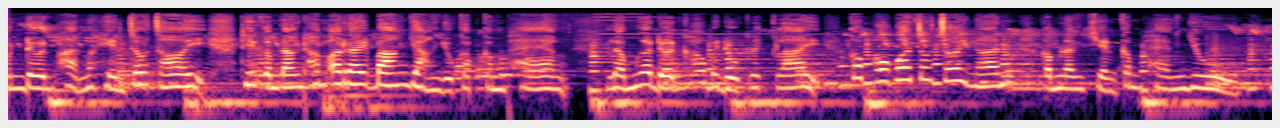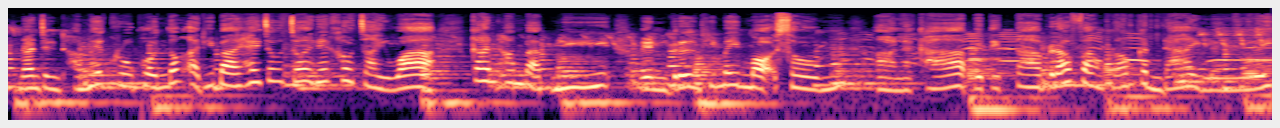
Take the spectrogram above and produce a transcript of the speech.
ครูพลเดินผ่านมาเห็นเจ้าจ้อย ที่กำลังทำอะไรบางอย่างอยู่กับกำแพง แล้วเมื่อเดินเข้าไปดูใกล้ๆ ก็พบว่าเจ้าจ้อยนั้นกำลังเขียนกำแพงอยู่ นั่นจึงทำให้ครูพลต้องอธิบายให้เจ้าจ้อยได้เข้าใจว่า การทำแบบนี้เป็นเรื่องที่ไม่เหมาะสมเอาละค่ะไปติดตามรับฟังพร้อมกันได้เลย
